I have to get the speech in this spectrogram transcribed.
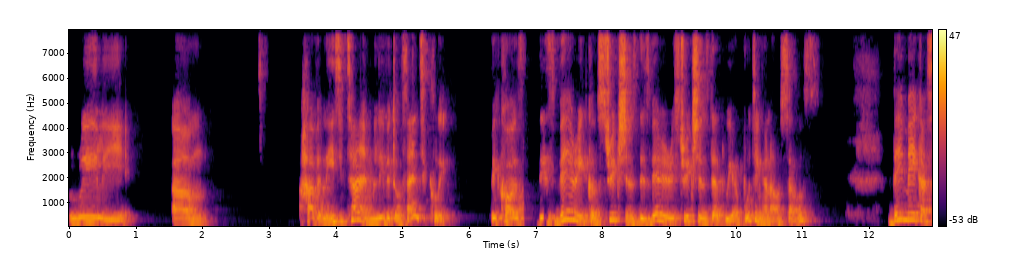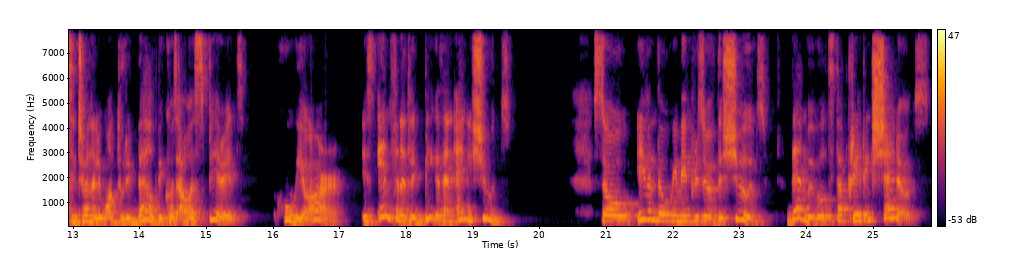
really um, have an easy time live it authentically because these very constrictions, these very restrictions that we are putting on ourselves they make us internally want to rebel because our spirit, who we are, is infinitely bigger than any shoulds. So even though we may preserve the shoulds, then we will start creating shadows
